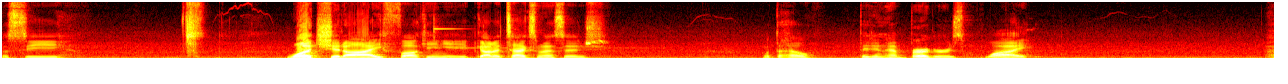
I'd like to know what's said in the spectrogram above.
Let's see. What should I fucking eat? Got a text message. What the hell? They didn't have burgers. Why?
